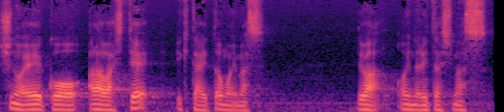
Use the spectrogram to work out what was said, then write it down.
主の栄光を表していきたいと思います。ではお祈りいたします。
